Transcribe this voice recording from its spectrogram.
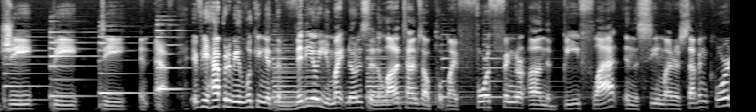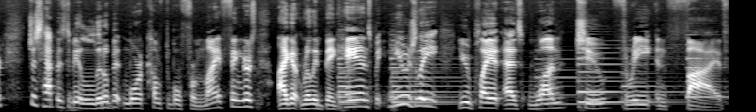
G, B, D, and F. If you happen to be looking at the video, you might notice that a lot of times I'll put my fourth finger on the B flat in the C minor 7 chord. Just happens to be a little bit more comfortable for my fingers. I got really big hands, but usually you play it as 1, 2, 3, and 5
